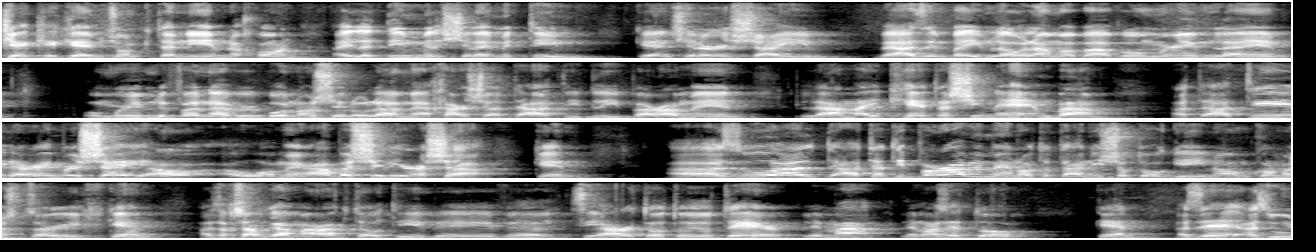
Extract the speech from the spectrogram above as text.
כן, כן, כן, מלשון קטנים, נכון? הילדים שלהם מתים, כן, של הרשעים, ואז הם באים לעולם הבא ואומרים להם, אומרים לפניו, ריבונו של עולם, מאחר שאתה עתיד להיפרע מהן, למה הכהת שיניהם בם? אתה עתיד, הרי הם רשעי, הוא אומר, אבא שלי רשע, כן? אז הוא, אל, אתה תיפרע ממנו, אתה תעניש אותו, גיהינום, כל מה שצריך, כן? אז עכשיו גם הרגת אותי וציערת אותו יותר, למה? למה זה טוב, כן? אז, זה, אז הוא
